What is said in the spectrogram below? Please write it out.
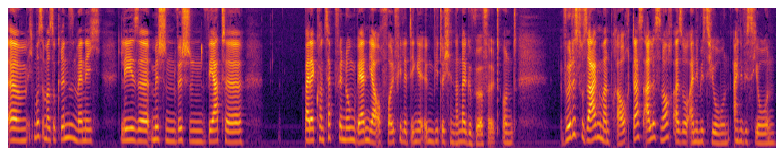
ähm, ich muss immer so grinsen, wenn ich lese, mischen, wischen, Werte. Bei der Konzeptfindung werden ja auch voll viele Dinge irgendwie durcheinander gewürfelt. Und würdest du sagen, man braucht das alles noch? Also eine Mission, eine Vision,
